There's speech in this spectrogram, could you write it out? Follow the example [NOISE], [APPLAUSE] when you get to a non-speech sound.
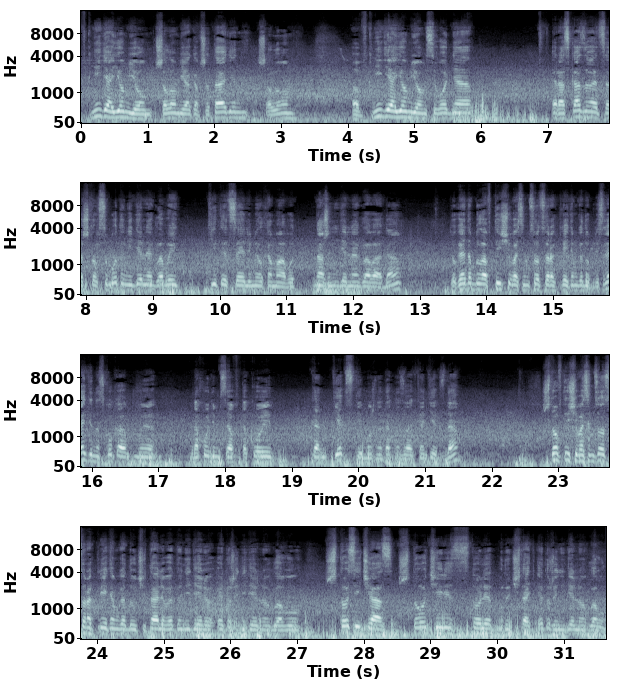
в книге Айом Йом, Шалом Яков Шатадин, Шалом. Э, в книге Айом Йом сегодня рассказывается, что в субботу недельной главы Титы Цели Милхама, вот наша недельная глава, да, только это было в 1843 году. Представляете, насколько мы находимся в такой контексте, можно так назвать, контекст, да? Что в 1843 году читали в эту неделю, эту же недельную главу, что сейчас, что через сто лет буду читать эту же недельную главу.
